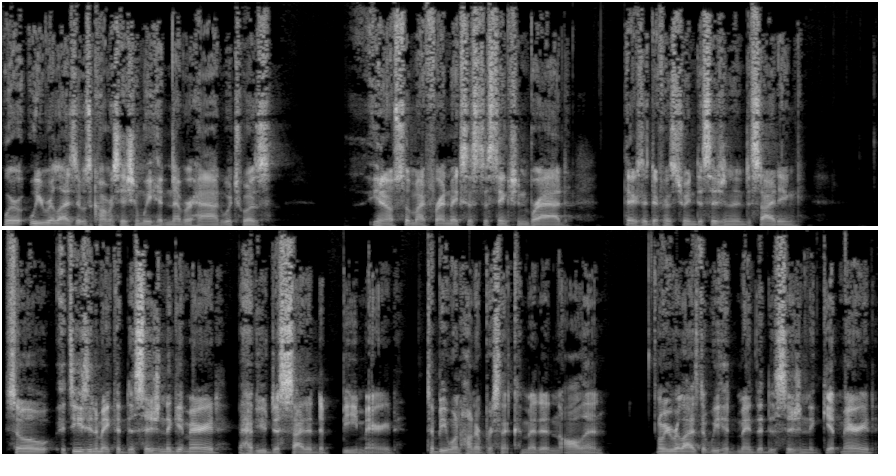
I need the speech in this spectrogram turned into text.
where we realized it was a conversation we had never had, which was, you know, so my friend makes this distinction, Brad. There's a difference between decision and deciding. So it's easy to make the decision to get married, but have you decided to be married, to be 100% committed and all in? And we realized that we had made the decision to get married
